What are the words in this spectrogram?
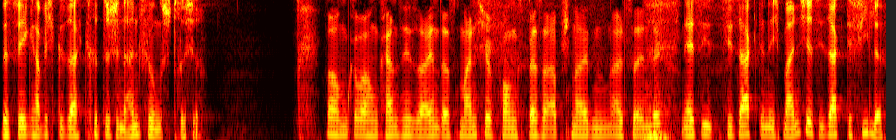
Deswegen habe ich gesagt, kritisch in Anführungsstriche. Warum, warum kann es nicht sein, dass manche Fonds besser abschneiden als der Index? Ne, sie, sie sagte nicht manche, sie sagte viele.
